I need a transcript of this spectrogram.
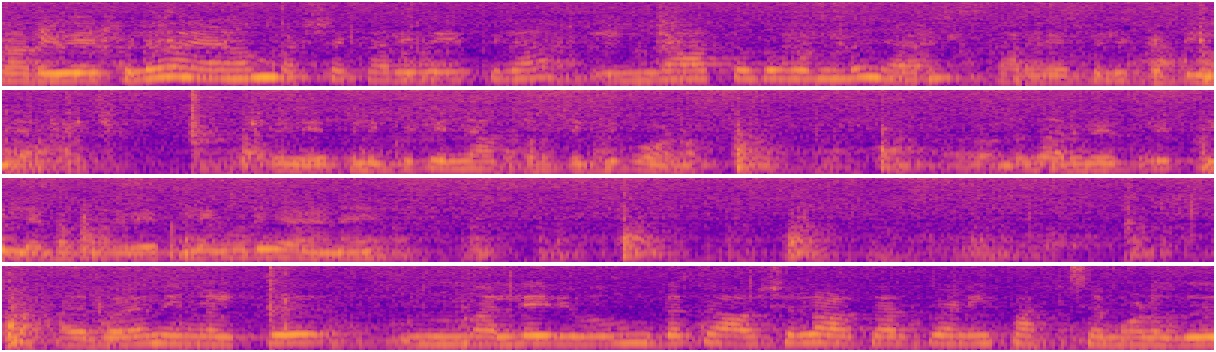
കറിവേപ്പില വേണം പക്ഷെ കറിവേപ്പില ഇല്ലാത്തത് കൊണ്ട് ഞാൻ കറിവേപ്പില ഇട്ടിട്ടില്ല. കറിവേപ്പിലയ്ക്ക് പിന്നെ അപ്പുറത്തേക്ക് പോകണം അതുകൊണ്ട് കറിവേപ്പില ഇട്ടില്ല കേട്ടോ. കറിവേപ്പിലയും കൂടി വേണേ. അതുപോലെ നിങ്ങൾക്ക് നല്ല എരിവും ഇതൊക്കെ ആവശ്യമുള്ള ആൾക്കാർക്ക് വേണമെങ്കിൽ പച്ചമുളക്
